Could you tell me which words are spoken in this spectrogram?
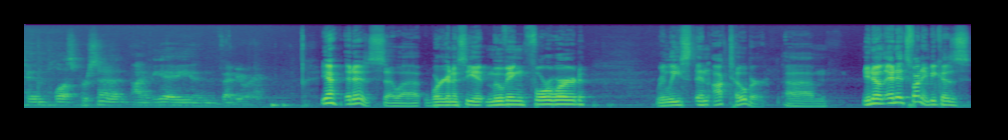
10 plus percent IPA in February. Yeah, it is. So uh, we're gonna see it moving forward, released in October. Um, you know, and it's funny because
